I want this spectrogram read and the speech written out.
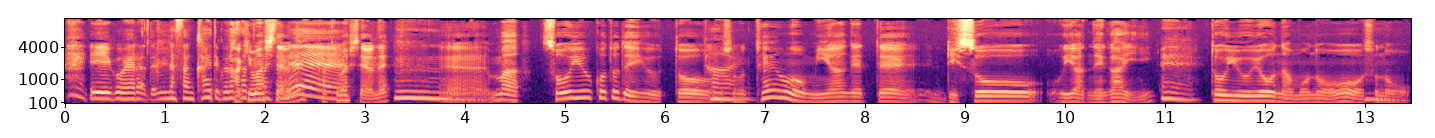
えー、英語やらで皆さん書いてくださってましたね。書きましたよね。書きましたよね。えー、まあ、そういうことで言うと、はい、その天を見上げて理想や願い、というようなものを、その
